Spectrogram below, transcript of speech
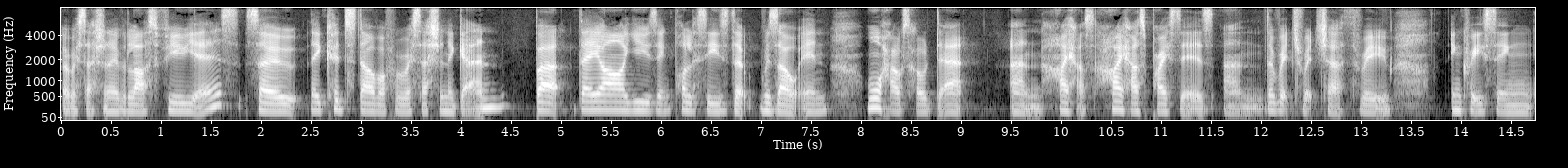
a recession over the last few years. So they could starve off a recession again, but they are using policies that result in more household debt and high house high house prices and the rich richer through increasing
